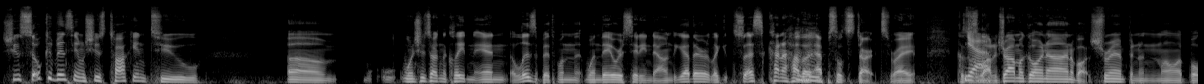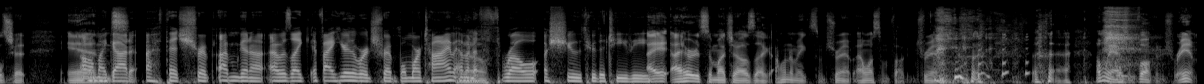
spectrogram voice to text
she was so convincing when she was talking to um when she was talking to Clayton and Elizabeth when when they were sitting down together like so that's kind of how the episode starts right because there's Mm-hmm. A lot of drama going on about shrimp and, and all that bullshit and oh my god, uh, that shrimp. I'm gonna. I was like, if I hear the word shrimp one more time, I'm gonna throw a shoe through the TV. I, I heard it so much I was like I want to make some shrimp I want some fucking shrimp I'm gonna have some fucking shrimp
